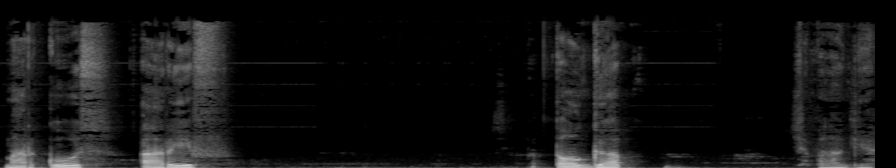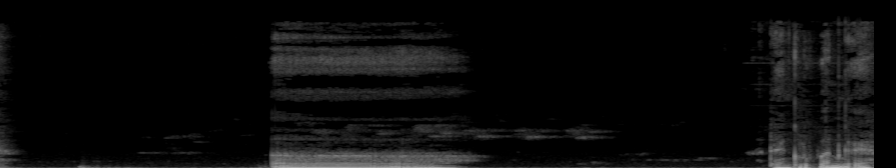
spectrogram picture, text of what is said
Markus Arif Togap siapa lagi ya uh, kelupaan nggak ya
